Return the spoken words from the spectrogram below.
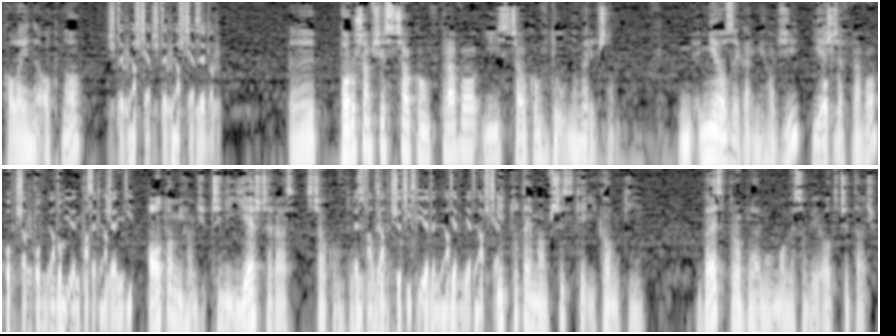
Kolejne okno. 14, 14 zegar. Y, Poruszam się strzałką w prawo i strzałką w dół, numeryczną. Nie o zegar mi chodzi, jeszcze w prawo. Obszar powiadomień pasek narzędzi. O to mi chodzi, czyli jeszcze raz strzałką w dół. schodzę. NVDA przycisk 1 na 19. I tutaj mam wszystkie ikonki. Bez problemu mogę sobie odczytać.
